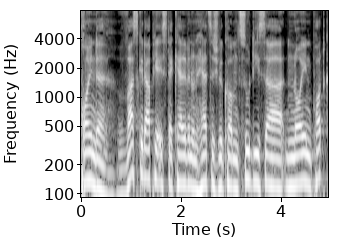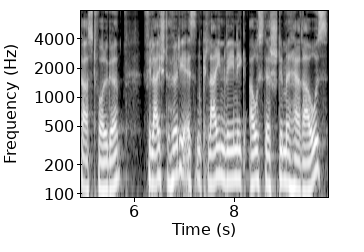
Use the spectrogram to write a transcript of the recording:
Freunde, was geht ab? Hier ist der Kelvin und herzlich willkommen zu dieser neuen Podcast-Folge. Vielleicht hört ihr es ein klein wenig aus der Stimme heraus.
